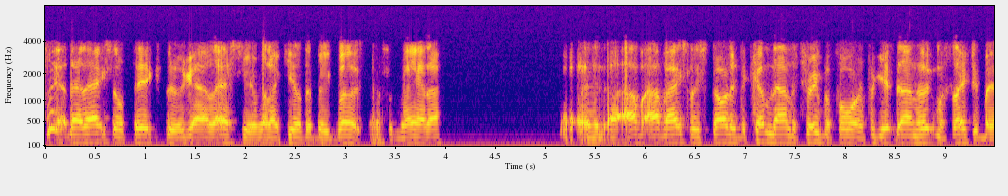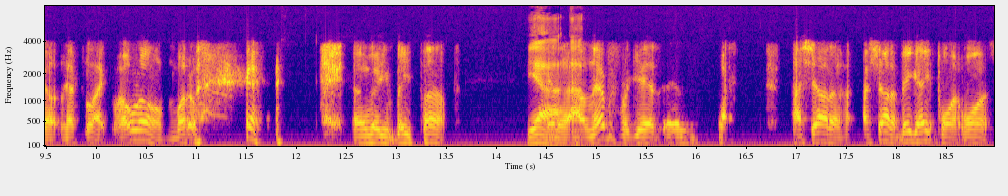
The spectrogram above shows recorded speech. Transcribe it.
sent that actual text to a guy last year when I killed the big buck. I said, "Man, I." And I've, I've actually started to come down the tree before and forget to unhook my safety belt and have to like, hold on, what? Do I, I mean, be pumped. Yeah, and, uh, I'll never forget. And I shot a I shot a big eight point once,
